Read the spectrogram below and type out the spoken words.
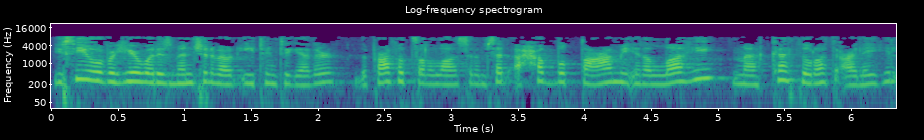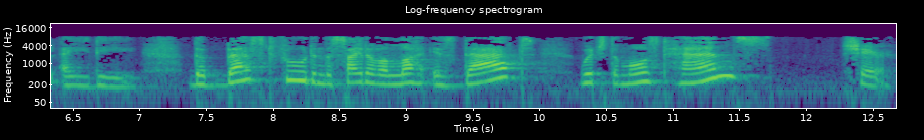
You see over here what is mentioned about eating together? The Prophet ﷺ said, أَحَبُّ الطَّعَامِ إِلَى اللَّهِ مَا كَثُرَتْ عَلَيْهِ الْأَيْدِي The best food in the sight of Allah is that which the most hands share.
